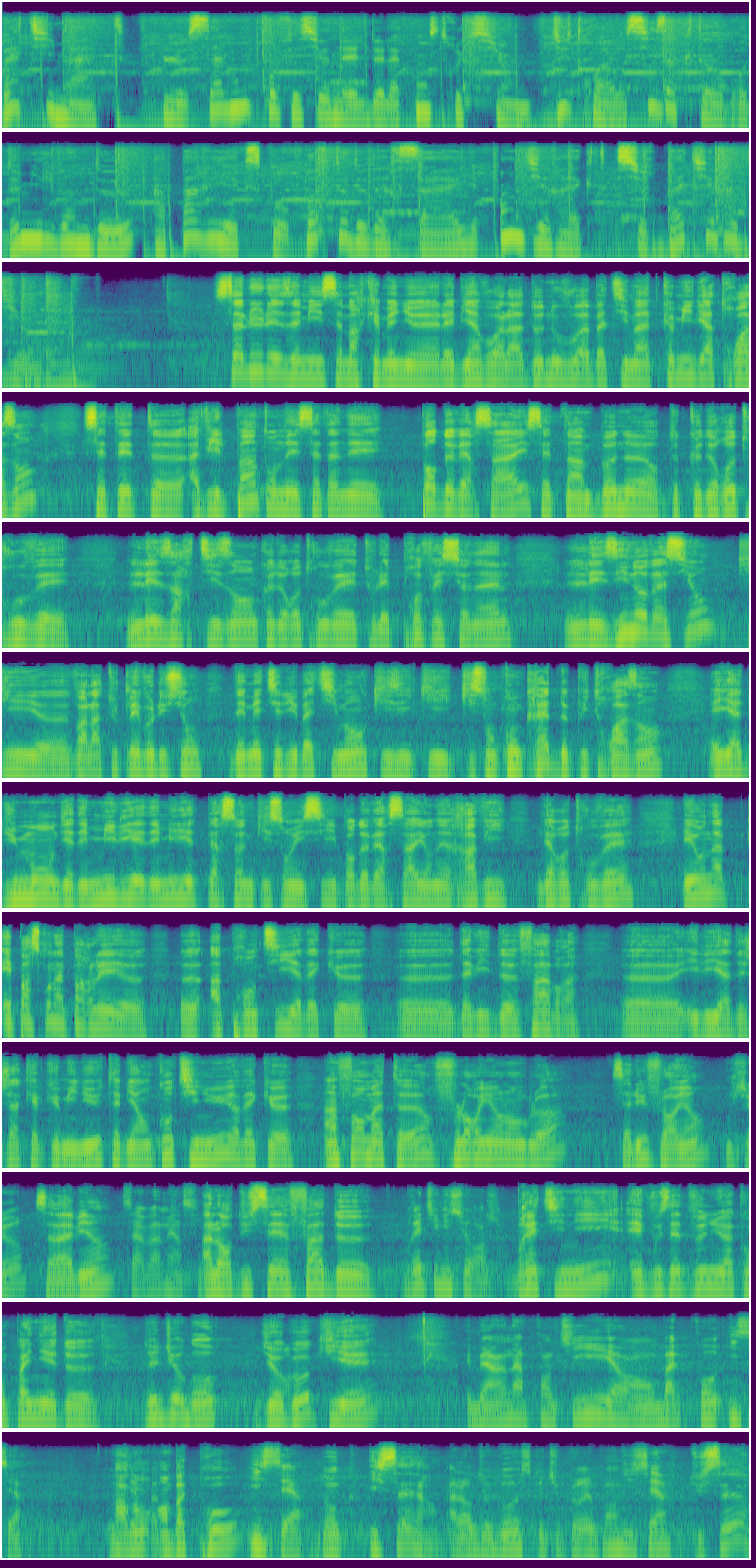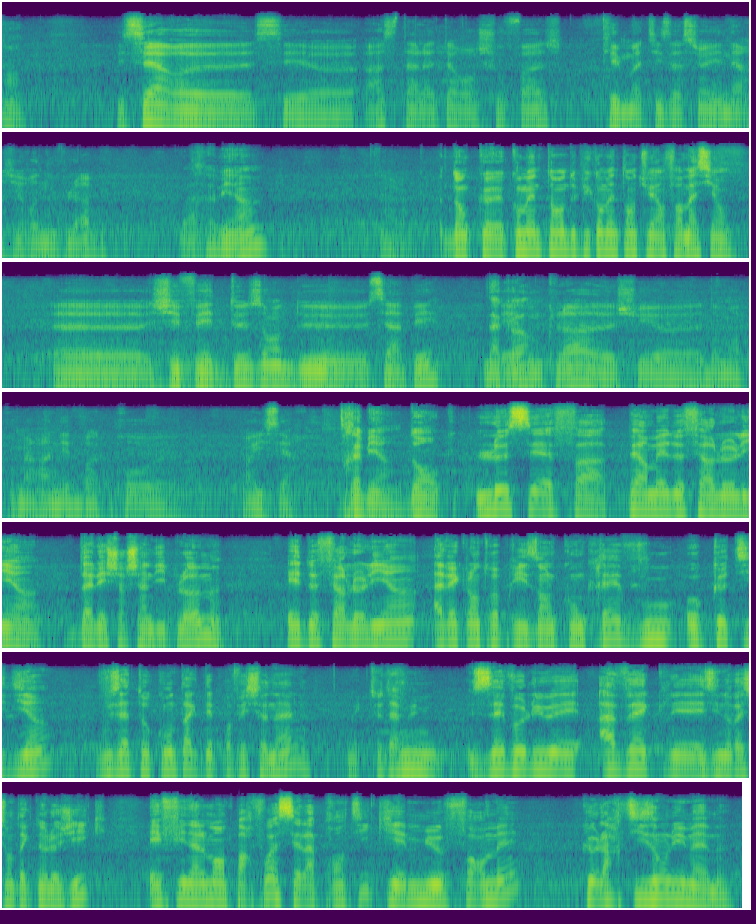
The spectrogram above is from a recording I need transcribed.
Batimat, le salon professionnel de la construction du 3 au 6 octobre 2022 à Paris Expo Porte de Versailles en direct sur Bati Radio. Salut les amis, c'est Marc Emmanuel et bien voilà de nouveau à Batimat. Comme il y a trois ans, c'était euh, à Villepinte, on est cette année Porte de Versailles. C'est un bonheur que de retrouver les artisans, que de retrouver tous les professionnels, les innovations, qui, euh, voilà, toute l'évolution des métiers du bâtiment qui, sont concrètes depuis trois ans. Et il y a du monde, il y a des milliers et des milliers de personnes qui sont ici, Porte de Versailles. On est ravis de les retrouver. Et, parce qu'on a parlé euh, euh, apprenti avec David Fabre il y a déjà quelques minutes, eh bien on continue avec un formateur, Florian Langlois. Salut Florian, Bonjour, ça va bien ça va, merci. Alors du CFA de Bretigny-sur-Orge. Bretigny et vous êtes venu accompagné de De Diogo, Diogo qui est, eh bien, un apprenti en bac pro ICER. Pardon, CFA. en bac pro, ICER. Donc, sert. alors Diogo, est-ce que tu peux répondre ICER Tu sers? ICER, euh, c'est euh, installateur en chauffage, climatisation et énergie renouvelable. Très bien. Voilà. Donc euh, combien de temps, depuis combien de temps tu es en formation? Euh, J'ai fait deux ans de CAP. Et donc là, euh, je suis euh, dans ma première année de bac pro euh, en ICER. Très bien. Donc le CFA permet de faire le lien, d'aller chercher un diplôme et de faire le lien avec l'entreprise. Dans le concret, vous, au quotidien, vous êtes au contact des professionnels, Oui, tout à fait. vous évoluez avec les innovations technologiques et finalement, parfois, c'est l'apprenti qui est mieux formé que l'artisan lui-même.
